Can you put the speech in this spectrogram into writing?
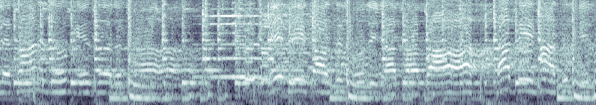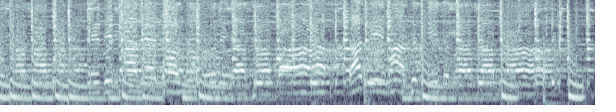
ભાલે તાણ જોગેશ્વર દાસ ભૂલ જાતા પા રાતે નાથ જે બાપા એ દિલાલે દાસ ભૂલ જાતા પા રાતે નાથ જે બાપા નાથ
